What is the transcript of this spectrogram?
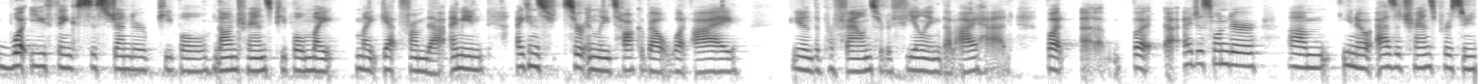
what you think cisgender people, non-trans people might might get from that. I mean, I can certainly talk about what I, you know, the profound sort of feeling that I had, but uh, but I just wonder, um, you know, as a trans person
